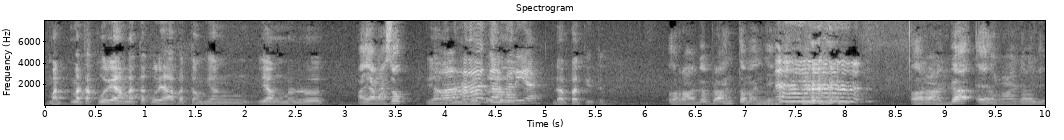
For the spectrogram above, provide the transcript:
Mat- mata kuliah mata kuliah apa tong yang yang menurut ah, yang masuk yang Olahraga menurut lu ya? dapat gitu olahraga berantem anjing olahraga eh olahraga lagi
